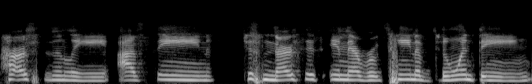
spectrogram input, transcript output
personally, I've seen just nurses in their routine of doing things,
